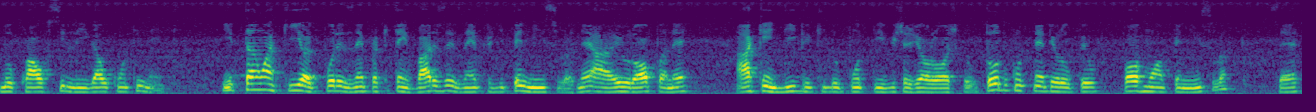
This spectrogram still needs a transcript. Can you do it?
no qual se liga ao continente. Então aqui, ó, por exemplo, aqui tem vários exemplos de penínsulas, né? A Europa, né? Há quem diga que do ponto de vista geológico, todo o continente europeu forma uma península, certo?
